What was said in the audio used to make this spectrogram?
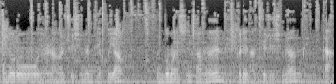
번호로 연락을 주시면 되고요. 궁금하신 점은 댓글에 남겨주시면 됩니다.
